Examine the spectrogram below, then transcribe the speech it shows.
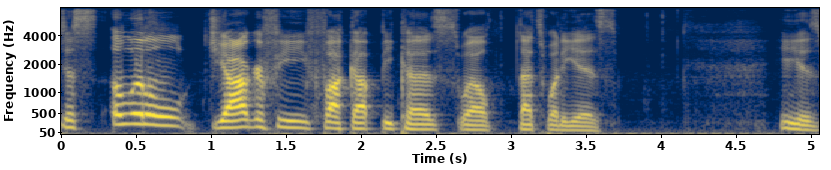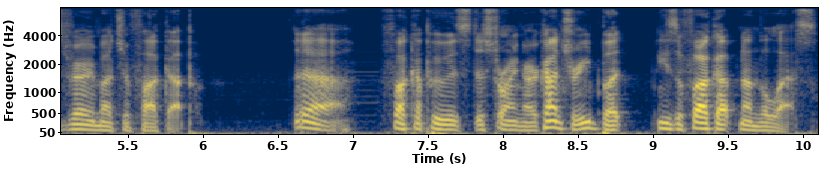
just a little geography fuck up because well, that's what he is. He is very much a fuck up. Yeah, fuck up who is destroying our country, but he's a fuck up nonetheless.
